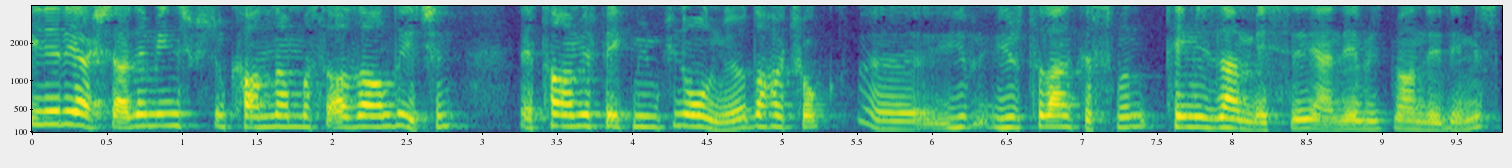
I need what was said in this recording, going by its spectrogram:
İleri yaşlarda menisküsün kanlanması azaldığı için tamir pek mümkün olmuyor. Daha çok yırtılan kısmın temizlenmesi yani debritman dediğimiz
